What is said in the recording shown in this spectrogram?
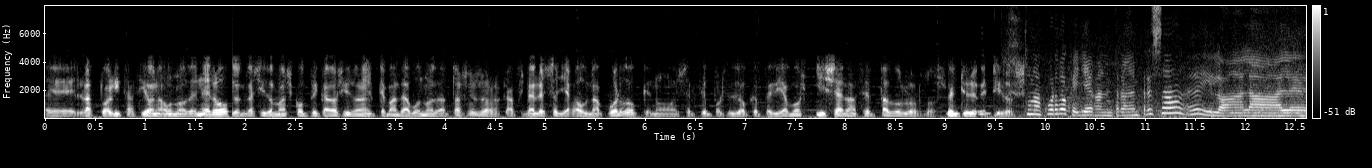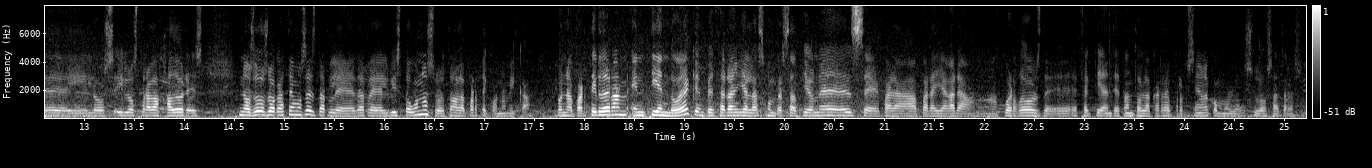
eh, la actualización a 1 de enero. Donde ha sido más complicado ha sido en el tema de abono de atrasos, a que al final se ha llegado a un acuerdo, que no es el 100% de lo que pedíamos, y se han aceptado los dos, 21 y 22. Es un acuerdo que llega entre la empresa eh, y, y, los, y los trabajadores. Nosotros lo que hacemos es darle, darle el visto bueno, sobre todo a la parte económica. Bueno, a partir de ahora entiendo eh, que empezarán ya las conversaciones para, para llegar a acuerdos efectivamente tanto la carrera profesional como los, los atrasos.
